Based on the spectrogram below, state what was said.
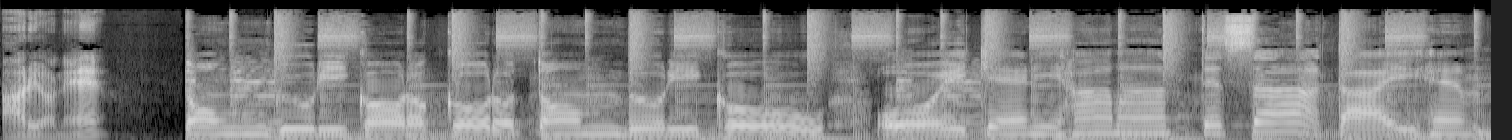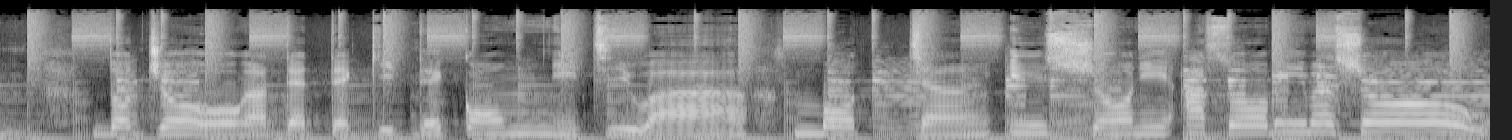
あるよね。どんぐりころころどんぶりこお池にはまってさ大変。土壌が出てきてこんにちは。坊ちゃん一緒に遊びましょう。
